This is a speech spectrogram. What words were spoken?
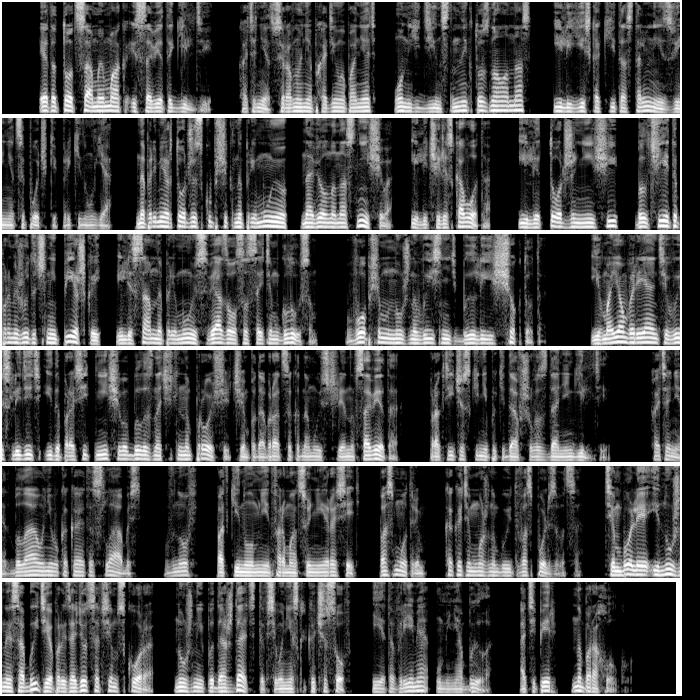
Это тот самый маг из совета гильдии. Хотя нет, все равно необходимо понять, он единственный, кто знал о нас, или есть какие-то остальные звенья цепочки, прикинул я. Например, тот же скупщик напрямую навел на нас нищего или через кого-то. Или тот же нищий был чьей-то промежуточной пешкой или сам напрямую связывался с этим глусом. В общем, нужно выяснить, был ли еще кто-то. И в моем варианте выследить и допросить нищего было значительно проще, чем подобраться к одному из членов совета, практически не покидавшего здание гильдии. Хотя нет, была у него какая-то слабость. Вновь подкинул мне информацию нейросеть. Посмотрим, как этим можно будет воспользоваться. Тем более и нужное событие произойдет совсем скоро. Нужно и подождать это всего несколько часов. И это время у меня было. А теперь на барахолку.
